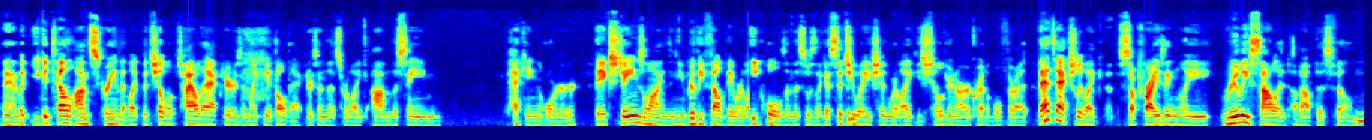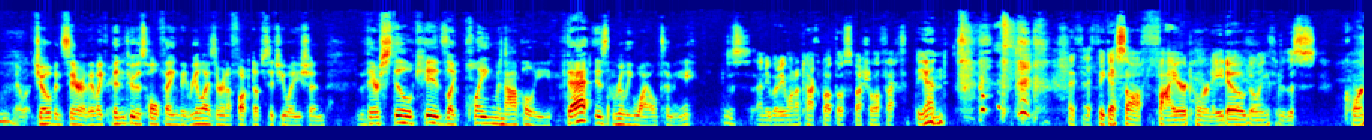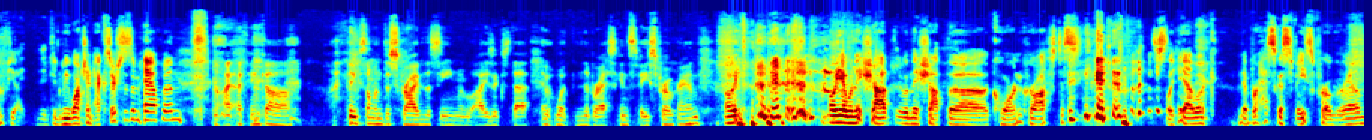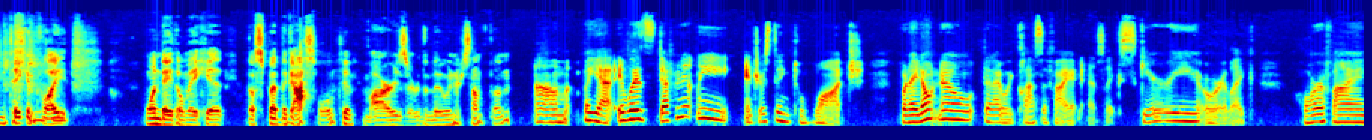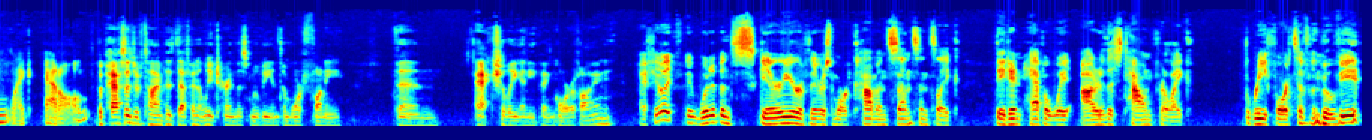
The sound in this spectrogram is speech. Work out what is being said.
and like you could tell on screen that like the chil- child actors and like the adult actors in this were like on the same pecking order. They exchanged lines, and you really felt they were like, equals, and this was like a situation where like these children are a credible threat. That's actually like surprisingly really solid about this film. Mm-hmm. Yeah, what- Job and Sarah, they like been through this whole thing. They realize they're in a fucked up situation. They're still kids, like playing Monopoly. That is really wild to me. Does anybody want to talk about those special effects at the end? I, th- I think I saw a fire tornado going through this cornfield. Did we watch an exorcism happen? No, I, I think, uh, I think someone described the scene of Isaac's death with what Nebraskan space program. Oh, yeah. oh yeah, when they shot when they shot the corn cross to s- It's like, yeah, look, Nebraska space program taking flight. One day they'll make it. They'll spread the gospel to Mars or the moon or something. Um, but yeah, it was definitely interesting to watch, but I don't know that I would classify it as like scary or like horrifying, like at all. The passage of time has definitely turned this movie into more funny than actually anything horrifying. I feel like it would have been scarier if there was more common sense since, like, they didn't have a way out of this town for, like, three fourths of the movie.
